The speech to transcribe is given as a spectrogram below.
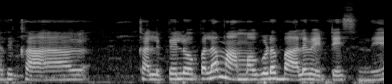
అది కా కలిపే లోపల మా అమ్మ కూడా బాల పెట్టేసింది.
